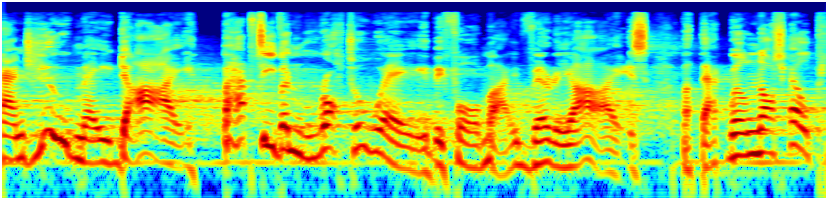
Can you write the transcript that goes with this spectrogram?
and you may die, perhaps even rot away before my very eyes, but that will not help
